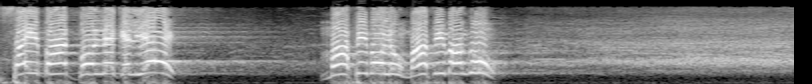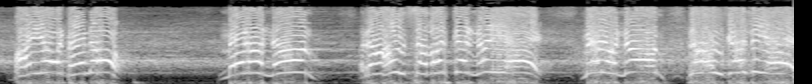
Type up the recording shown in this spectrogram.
सही बात बोलने के लिए माफ़ी बोलूँ, माफ़ी मांगू। भाइयों और बहनों, मेरा नाम राहुल सावरकर नहीं है। मेरा नाम राहुल गांधी है।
